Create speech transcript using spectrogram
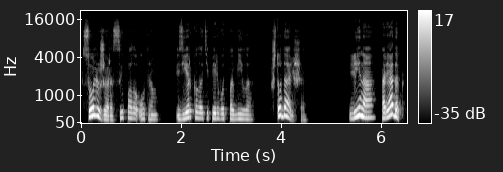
Соль уже рассыпала утром. Зеркало теперь вот побило. Что дальше? «Лина, порядок?»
